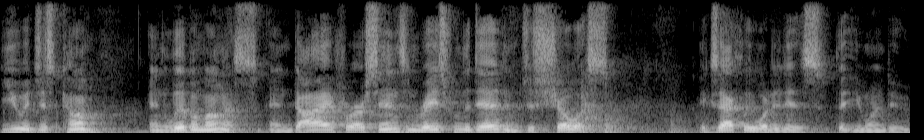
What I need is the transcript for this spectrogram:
you would just come and live among us and die for our sins and raise from the dead and just show us exactly what it is that you want to do.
